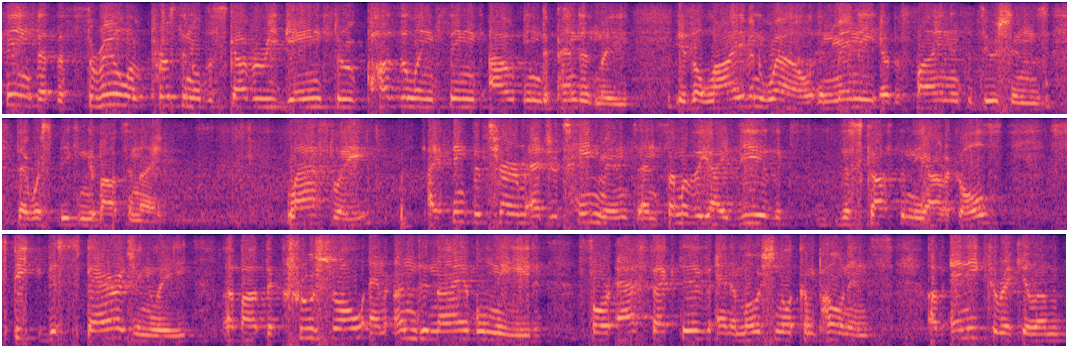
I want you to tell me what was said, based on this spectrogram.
think that the thrill of personal discovery gained through puzzling things out independently is alive and well in many of the fine institutions that we're speaking about tonight. Lastly, I think the term edutainment and some of the ideas discussed in the articles speak disparagingly about the crucial and undeniable need for affective and emotional components of any curriculum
